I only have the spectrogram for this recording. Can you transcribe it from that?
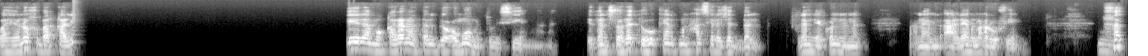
وهي نخبة قليلة مقارنة بعموم التونسيين. اذا شهرته كانت منحسره جدا لم يكن معناها من الأعلام المعروفين. خاصة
